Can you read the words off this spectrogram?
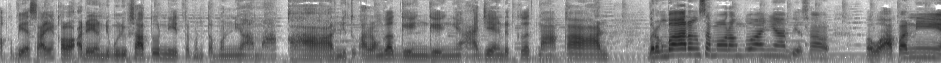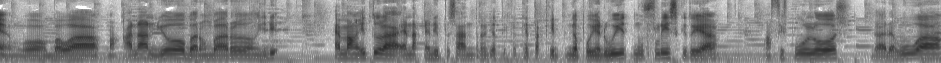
aku biasanya kalau ada yang dimodif satu nih temen-temennya makan gitu. Kalau enggak geng-gengnya aja yang deket makan. Bareng-bareng sama orang tuanya. Biasa bawa apa nih? Oh, bawa makanan yo bareng-bareng. Jadi emang itulah enaknya di pesantren ketika kita nggak punya duit muflis gitu ya. Mafif pulus nggak ada uang.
